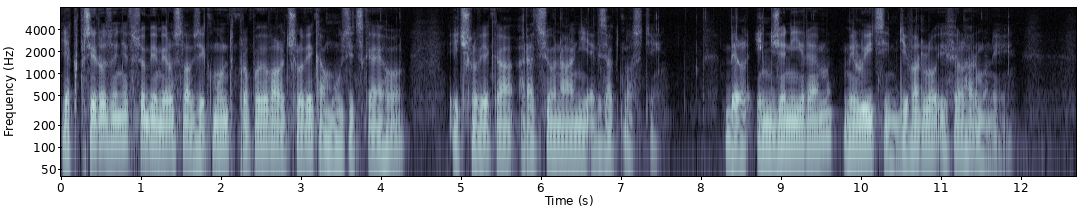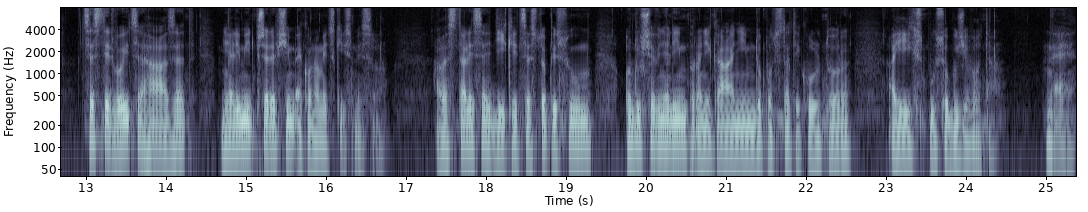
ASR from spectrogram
jak přirozeně v sobě Miroslav Zikmund propojoval člověka muzického i člověka racionální exaktnosti. Byl inženýrem, milujícím divadlo i filharmonii. Cesty dvojice HZ měly mít především ekonomický smysl, ale staly se díky cestopisům oduševnělým pronikáním do podstaty kultur a jejich způsobu života. Ne,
